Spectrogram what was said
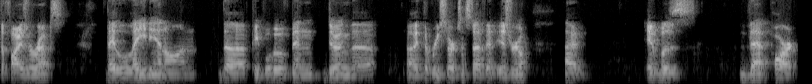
the Pfizer reps. They laid in on the people who have been doing the like the research and stuff in Israel. I, it was that part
